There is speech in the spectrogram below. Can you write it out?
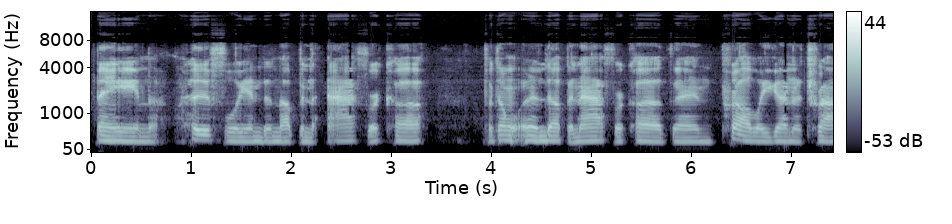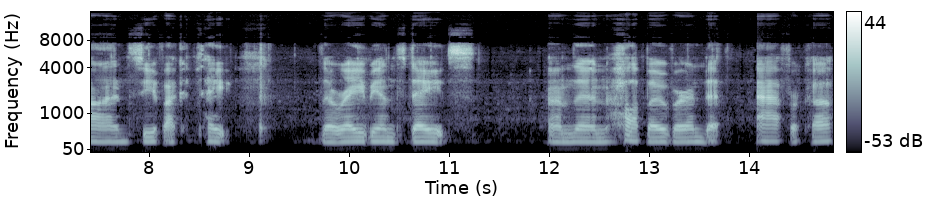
Spain, hopefully ending up in Africa. If I don't end up in Africa, then probably gonna try and see if I can take the Arabian states and then hop over into Africa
